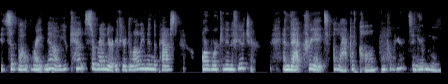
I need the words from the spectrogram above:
It's about right now. You can't surrender if you're dwelling in the past or working in the future. And that creates a lack of calm and coherence in your Mm.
